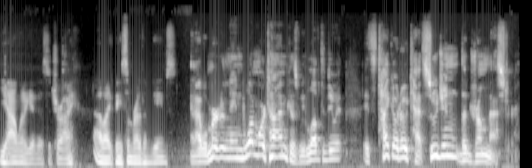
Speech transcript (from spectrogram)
Yeah, I'm gonna give this a try. I like me some rhythm games. And I will murder the name one more time because we love to do it. It's Taiko no Tatsujin, the Drum Master.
